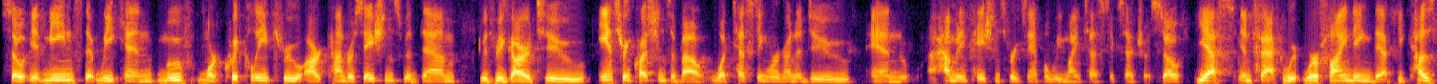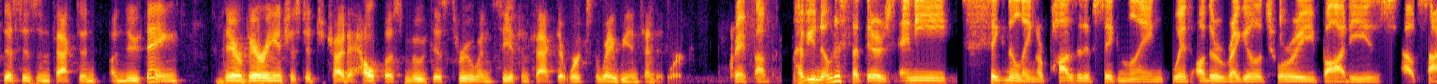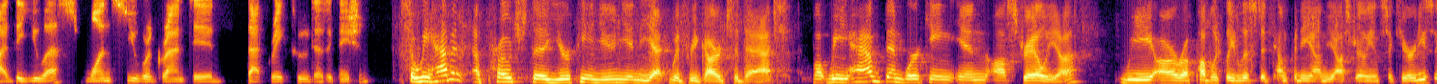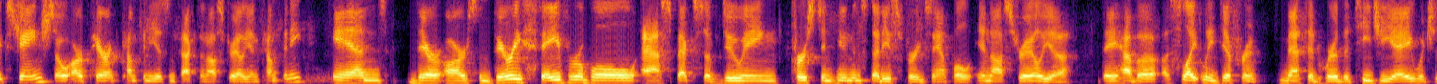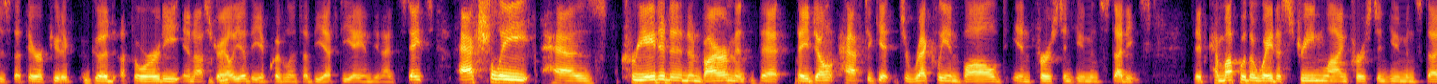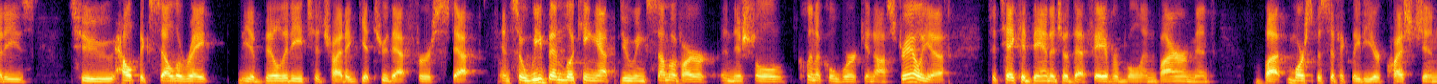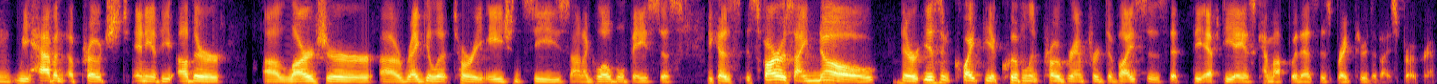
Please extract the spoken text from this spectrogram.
So it means that we can move more quickly through our conversations with them with regard to answering questions about what testing we're going to do and how many patients, for example, we might test, et cetera. So yes, in fact, we're finding that because this is in fact a, new thing, they're very interested to try to help us move this through and see if in fact it works the way we intended it work. Great, Bob. Have you noticed that there's any signaling or positive signaling with other regulatory bodies outside the US once you were granted that breakthrough designation? So, we haven't approached the European Union yet with regard to that, but we have been working in Australia we are a publicly listed company on the Australian Securities Exchange. So our parent company is, in fact, an Australian company. And there are some very favorable aspects of doing first in human studies, for example, in Australia. They have a, a slightly different method where the TGA, which is the Therapeutic Good Authority in Australia, mm-hmm. the equivalent of the FDA in the United States, actually has created an environment that they don't have to get directly involved in first in human studies. They've come up with a way to streamline first in human studies to help accelerate the ability to try to get through that first step. And so we've been looking at doing some of our initial clinical work in Australia to take advantage of that favorable environment. But more specifically to your question, we haven't approached any of the other uh, larger uh, regulatory agencies on a global basis. Because as far as I know, there isn't quite the equivalent program for devices that the FDA has come up with as this breakthrough device program.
